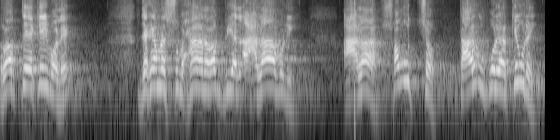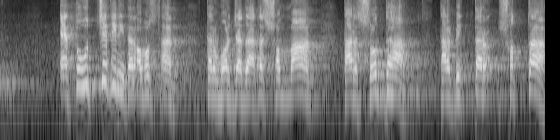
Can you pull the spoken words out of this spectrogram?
রব তো একেই বলে, যাকে আমরা সুবহান রব্বি আল আলা বলি। আলা সমুচ্চ, তার উপরে আর কেউ নেই। এত উচ্চে তিনি, তার অবস্থান, তার মর্যাদা, তার সম্মান, তার শ্রদ্ধা, তার তার সত্তা,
